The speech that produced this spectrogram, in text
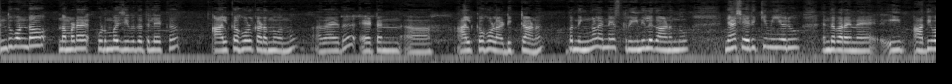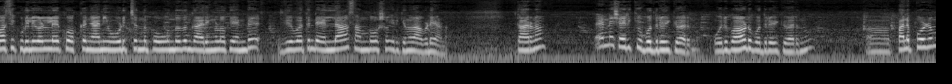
എന്തുകൊണ്ടോ നമ്മുടെ കുടുംബ ജീവിതത്തിലേക്ക് ആൽക്കഹോൾ കടന്നു വന്നു. അതായത് ഏട്ടൻ ആൽക്കഹോൾ അഡിക്റ്റ് ആണ്. അപ്പൊ നിങ്ങൾ എന്നെ സ്ക്രീനിൽ കാണുന്നു. ഞാൻ ശരിക്കും ഈ ഒരു എന്താ പറയുന്നത് ഈ ആദിവാസി കുടിലുകളിലേക്കും ഒക്കെ ഞാൻ ഈ ഓടിച്ചെന്ന് പോകുന്നതും കാര്യങ്ങളും ഒക്കെ എന്റെ ജീവിതത്തിന്റെ എല്ലാ സന്തോഷവും ഇരിക്കുന്നത് അവിടെയാണ്. കാരണം എന്നെ ശരിക്കും ഉപദ്രവിക്കുമായിരുന്നു. ഒരുപാട് ഉപദ്രവിക്കുമായിരുന്നു. പലപ്പോഴും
